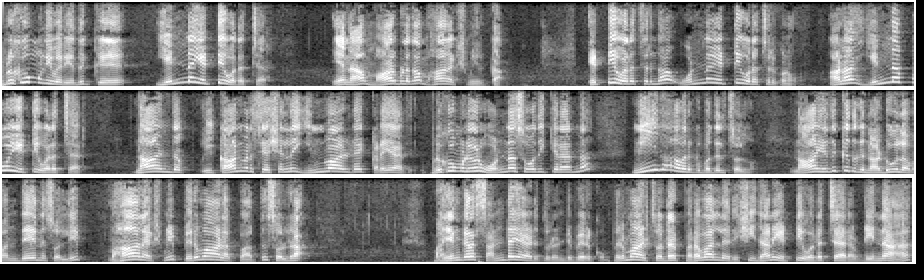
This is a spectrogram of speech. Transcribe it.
பிருகுமுனிவர் எதுக்கு என்ன எட்டி உதைச்சார்? ஏன்னா மார்பில் தான் மகாலட்சுமி இருக்கா. எட்டி உரைச்சிருந்தா ஒன்றை எட்டி உரைச்சிருக்கணும் ஆனால் என்ன போய் எட்டி உரைச்சார் நான் இந்த கான்வர்சேஷனில் இன்வால்வ்டே கிடையாது. பிருகுமுனிவர் ஒன்றை சோதிக்கிறாருன்னா நீ தான் அவருக்கு பதில் சொல்லணும். நான் எதுக்கு இதுக்கு நடுவில் வந்தேன்னு சொல்லி மகாலட்சுமி பெருமாளை பார்த்து சொல்கிறா பயங்கர சண்டையை எடுத்து ரெண்டு பேருக்கும். பெருமாள் சொல்கிறார் பரவாயில்ல ரிஷி தானே எட்டி உரைச்சார் அப்படின்னா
